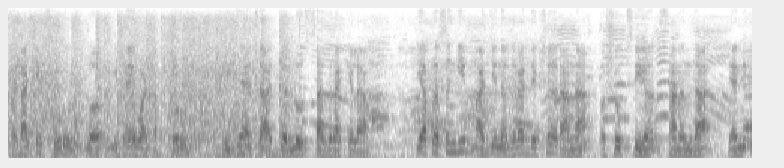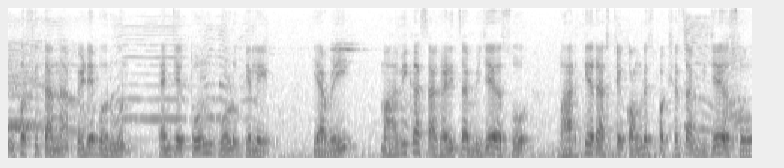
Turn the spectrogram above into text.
फटाके फोडून व मिठाई वाटप करून विजयाचा जल्लोष साजरा केला. याप्रसंगी माजी नगराध्यक्ष राणा अशोकसिंह सानंदा यांनी उपस्थितांना पेढे भरवून त्यांचे तोंड गोड केले. यावेळी महाविकास आघाडीचा विजय असो भारतीय राष्ट्रीय काँग्रेस पक्षाचा विजय असो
